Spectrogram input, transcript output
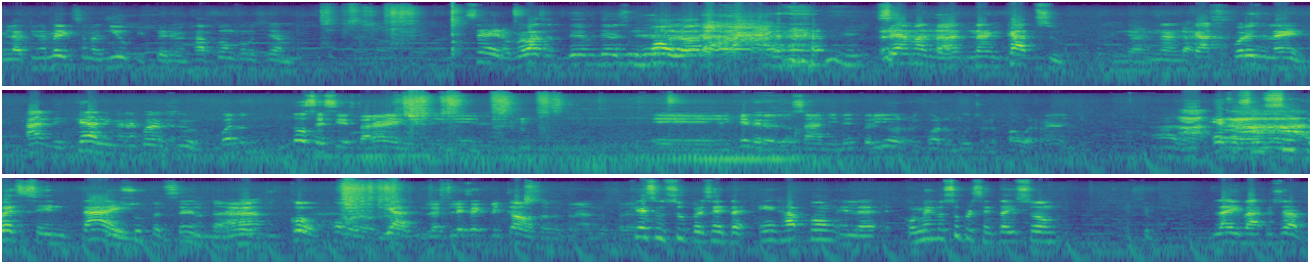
En Latinoamérica se llama Newpie, pero en Japón, ¿cómo se llama? Cero, me vas a, debe- debes un polo. se llama Na- Nankatsu. Nankatsu, por eso es la N. Andy, ¿qué anime recuerdas tú? Bueno, no sé si estará en, en el, el género de los animes, pero yo recuerdo mucho los Power Rangers. Ah, Estos son ah, Super Sentai. Super Sentai. Ah. ¿Cómo, cómo lo- Ya. les, les explicamos a nuestra, a nuestra- ¿Qué es un Super Sentai? En Japón, en la, los Super Sentai son live action, o sea,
